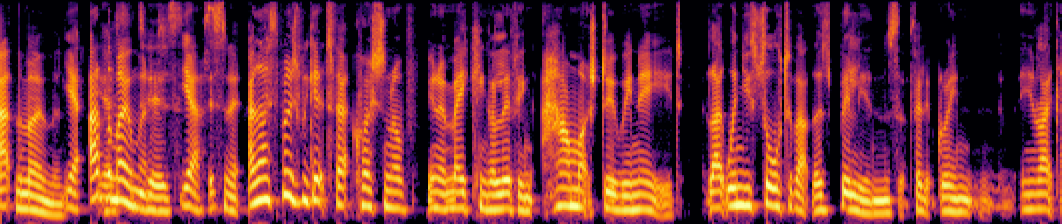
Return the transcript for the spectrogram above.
At the moment. Yeah, at the moment, It is, yes. Isn't it? And I suppose we get to that question of, you know, making a living. How much do we need? Like when you thought about those billions that Philip Green, you're like,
